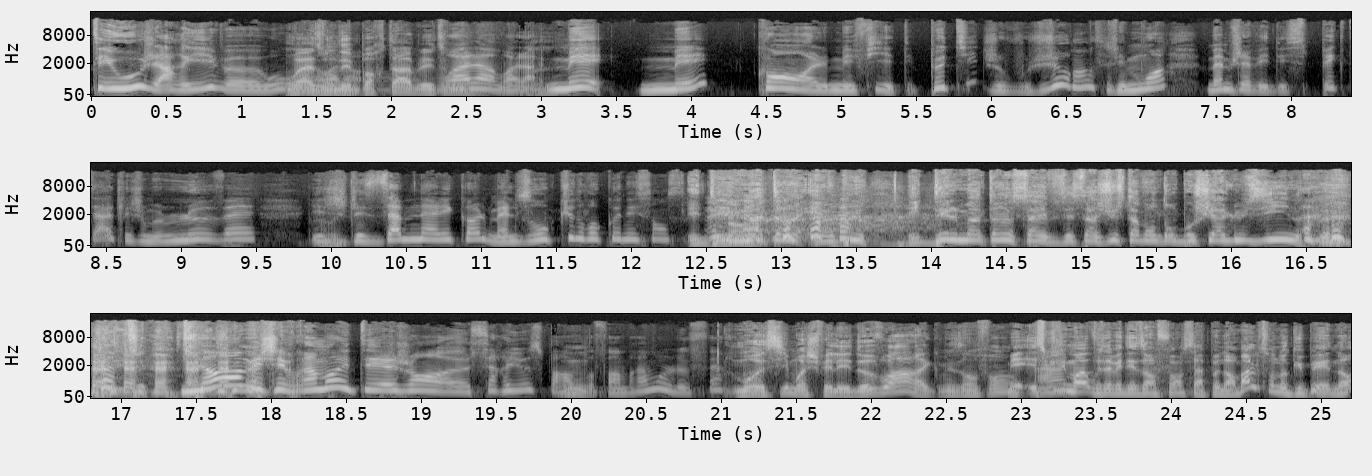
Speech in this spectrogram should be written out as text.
t'es où? J'arrive. euh, bon, Ouais, elles ont des portables et tout. Voilà, voilà. Mais, mais quand mes filles étaient petites, je vous jure, hein, c'est moi, même j'avais des spectacles et je me levais et Ah je les amenais à l'école, mais elles n'ont aucune reconnaissance. Et dès le matin, et en plus, et dès le matin, ça, elle faisait ça juste avant d'embaucher à l'usine. non, mais j'ai vraiment été genre euh, sérieuse par rapport, enfin vraiment le faire. Moi aussi, moi je fais les devoirs avec mes enfants. Mais excusez-moi, vous avez des enfants, c'est un peu normal de s'en occuper, non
